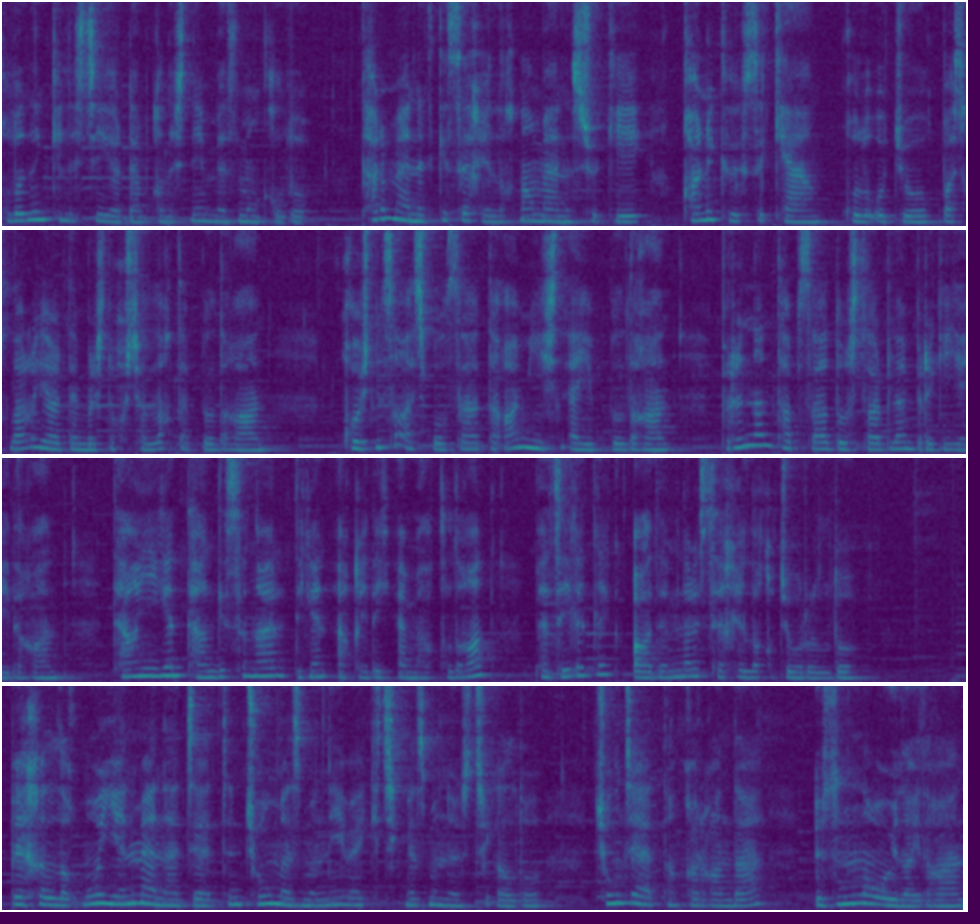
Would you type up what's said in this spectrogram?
qo'lidan kelishicha yordam qilishni mazmun qildi tar ma'nidagi sexiylikning ma'nosi shuki qoni ko'ksi kang qo'li uchuq boshqalarga yordam berishni xushalliq deb bildigan qo'shnisi och bo'lsa taom yeyishni ayib bildigan biridan topsa do'stlar bilan birga yeydigan tang yegan tangi singar degan aqidaga amal qildigan fazilatlik odamlar sexiylikqa jo'rildi bexilliqmi yana ma'no jihatdan cho'ng mazmunni va kichik mazmunni o'z ichiga oldi cho'ng jihatdan qaraganda o'zini o'ylaydigan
